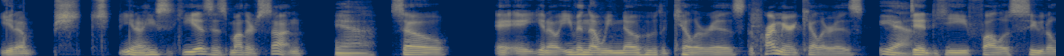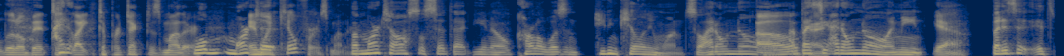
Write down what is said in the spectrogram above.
you know, sh- you know, he's he is his mother's son. Yeah. So, eh, eh, you know, even though we know who the killer is, the primary killer is, Yeah. did he follow suit a little bit to like to protect his mother well, and Marta, would kill for his mother? but Marta also said that you know Carlo wasn't. He didn't kill anyone, so I don't know. Oh, But see, I don't know. I mean, yeah, but it's a it's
